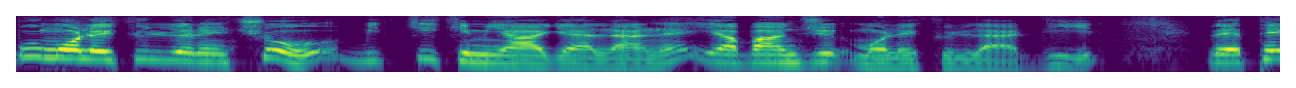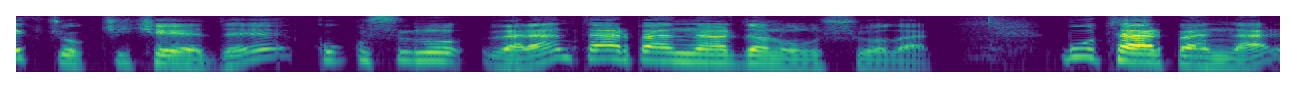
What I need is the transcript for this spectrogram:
Bu moleküllerin çoğu bitki kimyagerlerine yabancı moleküller değil ve pek çok çiçeğe de kokusunu veren terpenlerden oluşuyorlar. Bu terpenler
